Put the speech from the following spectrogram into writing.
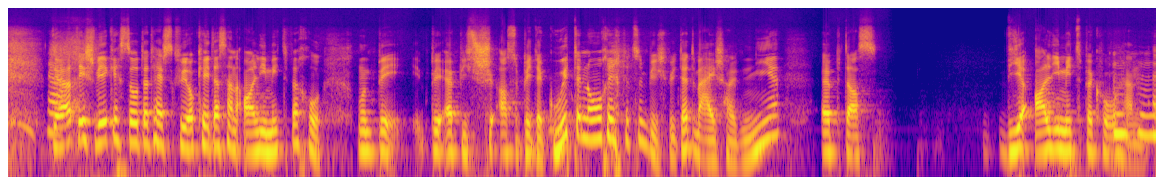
Dort ist wirklich so, dort hast du das Gefühl, okay, das haben alle mitbekommen. Und bei, bei, etwas, also bei den guten Nachrichten zum Beispiel, dort weisst du halt nie, ob das wir alle mitbekommen haben.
